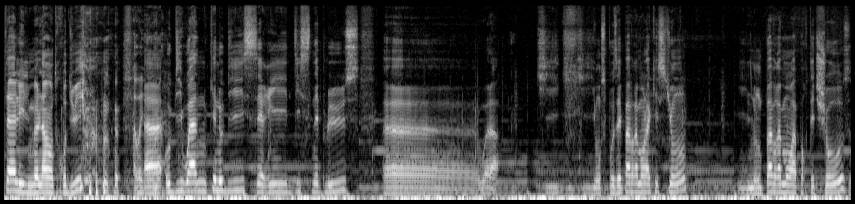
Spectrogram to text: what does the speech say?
tel il me l'a introduit. Ah ouais. Euh, Obi-Wan Kenobi, série Disney+. Euh, voilà. Qui, qui, qui- on se posait pas vraiment la question. Ils n'ont pas vraiment apporté de choses.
